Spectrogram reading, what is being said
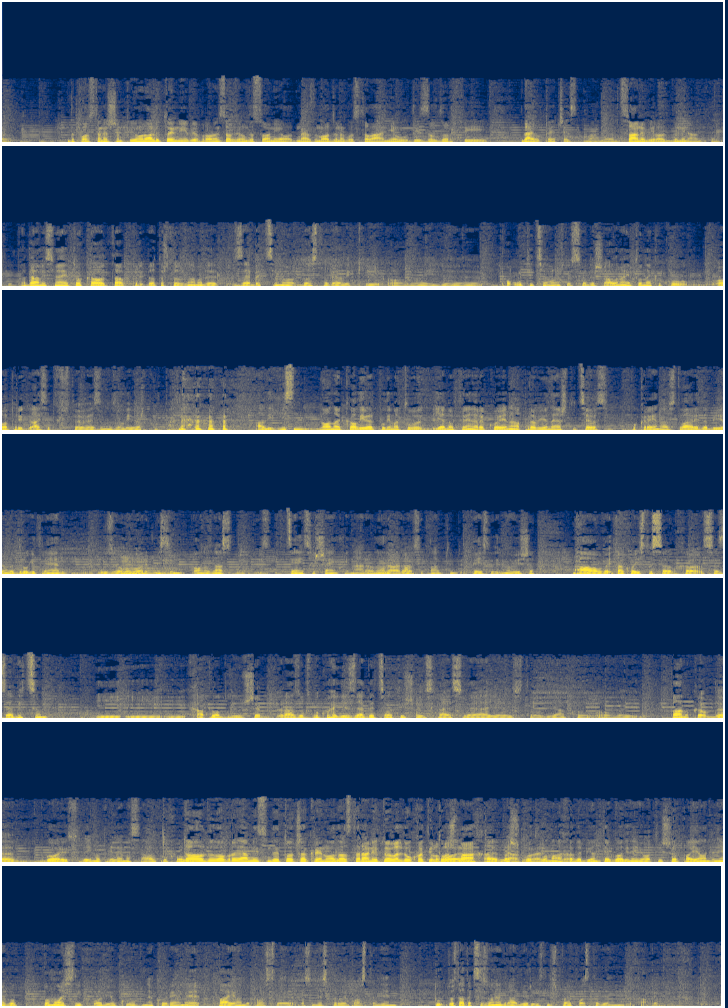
da postane šampion, ali to im nije bio problem s obzirom da su oni, od, ne znam, odu na gostovanje u Düsseldorf i daju 5-6 komada. Stvarno je bila dominantna ekipa. Pa da, mislim, je to kao ta, zato što znamo da je Zebec imao dosta veliki ovaj, e, po uticaj na ono što se sve dešavalo, meni to nekako, ova pri, aj sad što je vezano za Liverpool, pa nekako, ali mislim, ono je kao Liverpool ima tu jednog trenera koji je napravio nešto, ceo pokrenuo stvari da bi onda drugi trener uzeo mm. Mm. mislim, ono, zna se, ceni se Shankly naravno, ali Da, kao da. si Paisley ima više, a ovaj, tako isto sa, ha, sa Zebecom i, i, i Hapelom, duše, razlog zbog kojeg je Zebec otišao iz HSV-a je isto jako, ovaj, stvarno, kao da govori su da ima problema sa alkoholom. Da, da, dobro, ja mislim da je to čak krenulo Da. dosta ranije, to je valjda uhvatilo baš to je, maha. taj je baš veliko, maha da. bi on te godine i otišao, pa je onda njegov pomoćnik vodio klub neko vreme, pa je onda posle 81. postavljen tu, ostatak sezone odradio Ristić, pa je postavljen Hapel.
